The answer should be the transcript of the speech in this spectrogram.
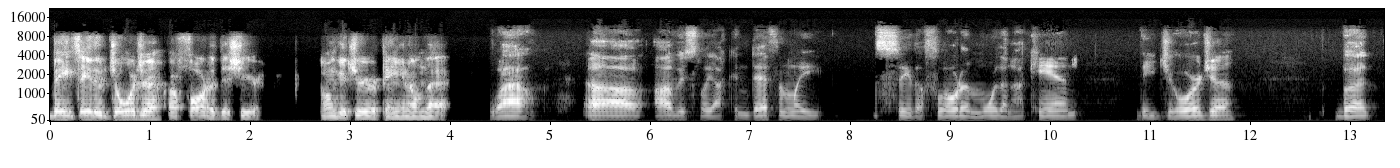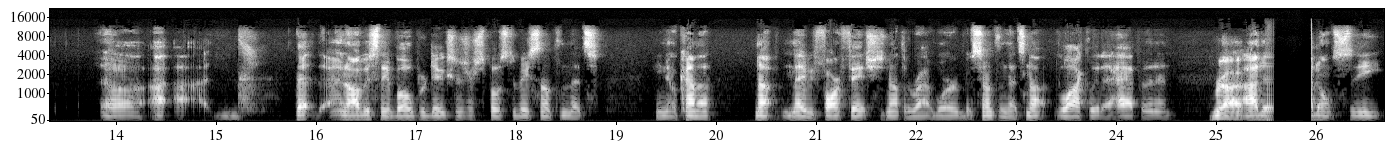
beats either Georgia or Florida this year. I want to get your opinion on that. Wow. Uh, obviously, I can definitely see the Florida more than I can the Georgia, but uh, I, I that and obviously bold predictions are supposed to be something that's you know kind of not maybe far fetched is not the right word, but something that's not likely to happen. And Right. I, do, I don't see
